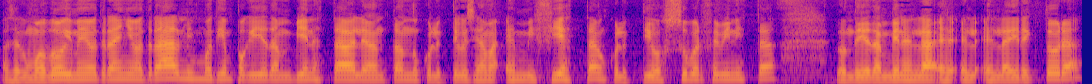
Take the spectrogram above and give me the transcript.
hace como dos y medio, tres años atrás, al mismo tiempo que ella también estaba levantando un colectivo que se llama Es mi fiesta, un colectivo súper feminista, donde ella también es la, es- es la directora.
